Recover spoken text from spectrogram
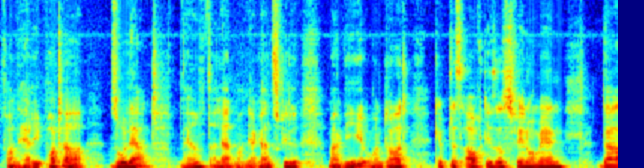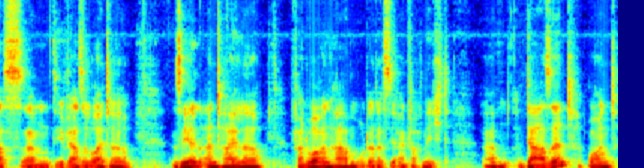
von Harry Potter so lernt. Ja, da lernt man ja ganz viel Magie und dort gibt es auch dieses Phänomen, dass ähm, diverse Leute Seelenanteile verloren haben oder dass sie einfach nicht ähm, da sind. Und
